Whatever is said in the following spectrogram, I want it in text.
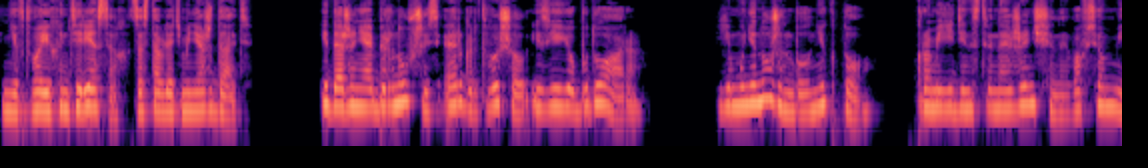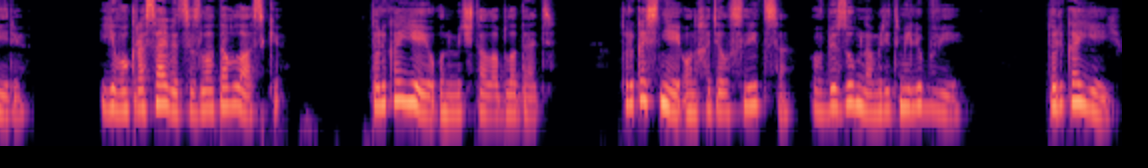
«Не в твоих интересах заставлять меня ждать». И даже не обернувшись, Эргард вышел из ее будуара. Ему не нужен был никто, кроме единственной женщины во всем мире. Его красавицы Златовласки. Только ею он мечтал обладать. Только с ней он хотел слиться в безумном ритме любви. Только ей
